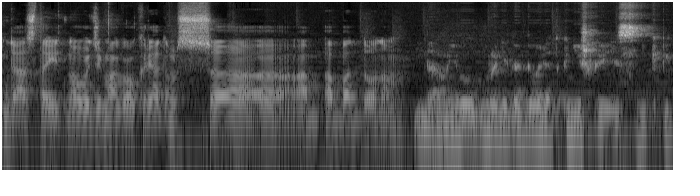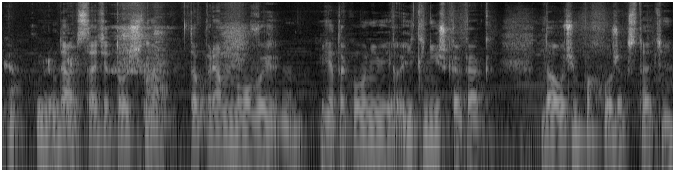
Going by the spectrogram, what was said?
Да, стоит новый демагог рядом с э, Аб- Абаддоном. Да, у него, вроде как говорят, книжка из руке. Да, кстати, точно. Это прям новый. Я такого не видел. И книжка как. Да, очень похоже, кстати.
